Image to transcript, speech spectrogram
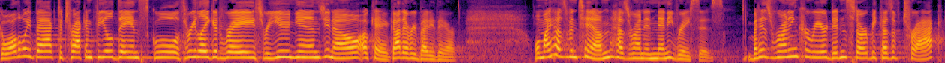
Go all the way back to track and field day in school, three legged race, reunions, you know. Okay, got everybody there. Well, my husband Tim has run in many races, but his running career didn't start because of track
